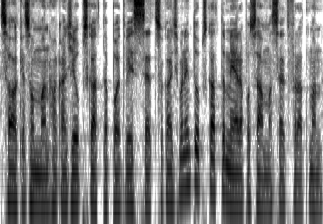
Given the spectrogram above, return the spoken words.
saker som man har kanske uppskattat på ett visst sätt så kanske man inte uppskattar mera på samma sätt för att man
